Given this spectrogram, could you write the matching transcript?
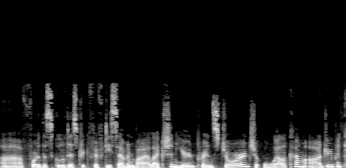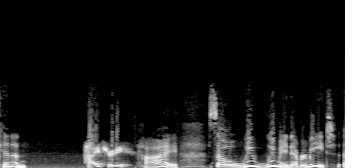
uh, for the School District 57 by-election here in Prince George. Welcome, Audrey McKinnon. Hi, Trudy. Hi. So we we may never meet.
